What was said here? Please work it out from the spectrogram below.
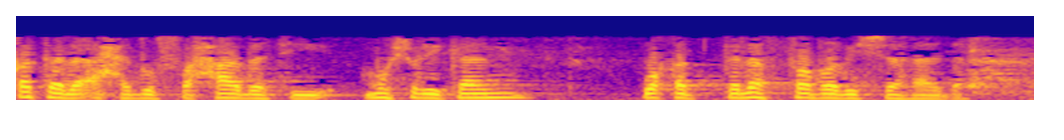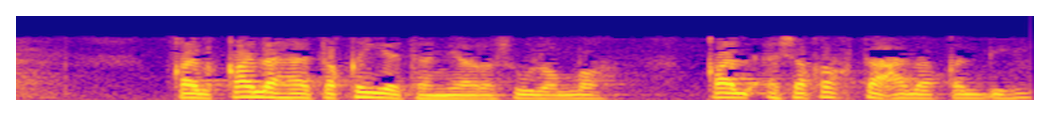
قتل أحد الصحابة مشركا وقد تلفظ بالشهادة. قال قالها تقية يا رسول الله. قال أشققت على قلبه؟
